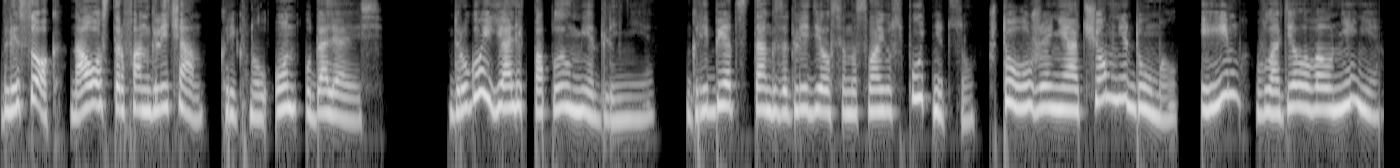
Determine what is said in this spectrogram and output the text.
«В лесок, на остров англичан!» — крикнул он, удаляясь. Другой ялик поплыл медленнее. Гребец так загляделся на свою спутницу, что уже ни о чем не думал, и им владело волнение,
